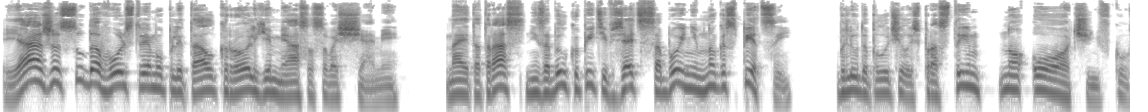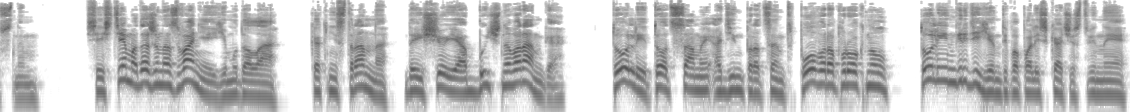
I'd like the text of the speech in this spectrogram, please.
Я же с удовольствием уплетал кролье мясо с овощами. На этот раз не забыл купить и взять с собой немного специй, Блюдо получилось простым, но очень вкусным. Система даже название ему дала. Как ни странно, да еще и обычного ранга. То ли тот самый 1% повара прокнул, то ли ингредиенты попались качественные,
